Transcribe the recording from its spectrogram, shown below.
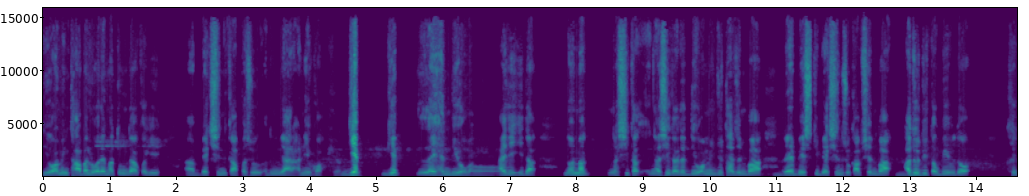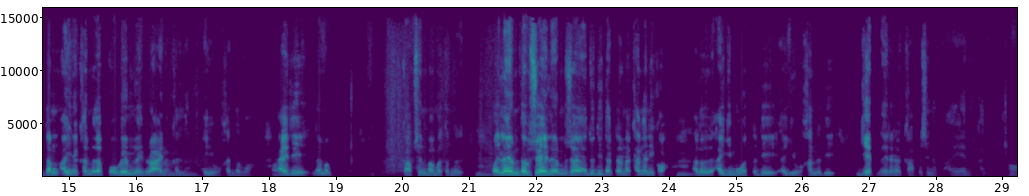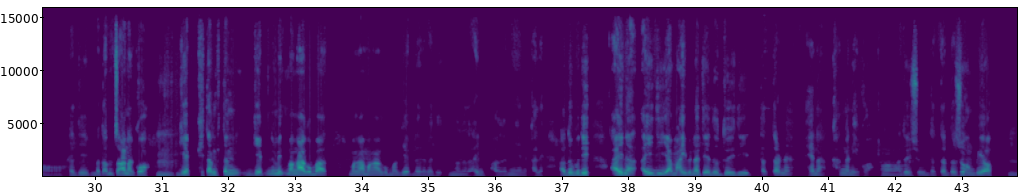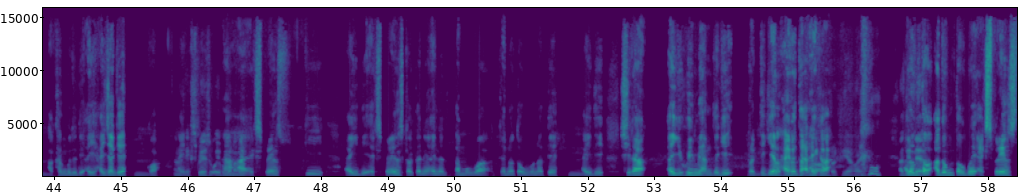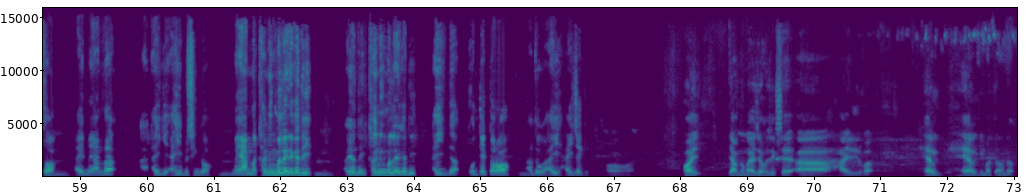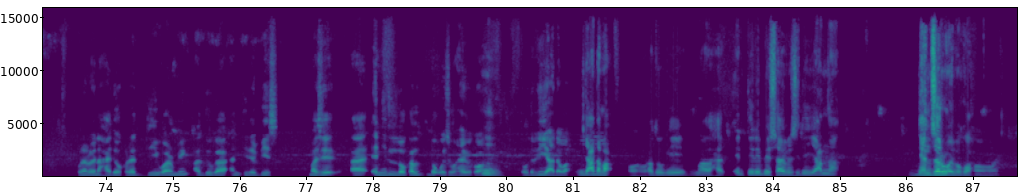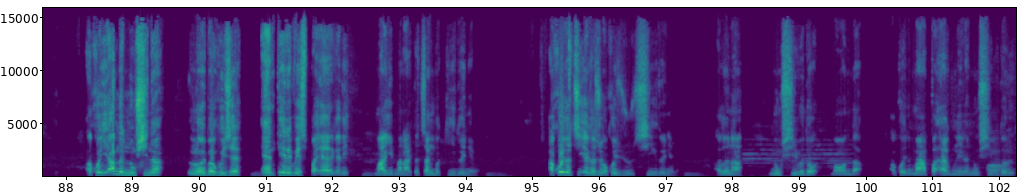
ꯗꯤꯋꯥꯔꯃꯤꯡ ꯊꯥꯕ ꯂꯣꯏꯔ ꯃꯇꯨꯡꯗ ꯑꯩꯈꯣꯏꯒꯤ ꯚꯦꯛꯁꯤꯟ ꯀꯥꯞꯄꯁꯨ ꯑꯗꯨꯝ ꯌꯥꯔꯛꯑꯅꯤꯀꯣ ꯑꯣꯀꯦ, ꯑꯣꯀꯦ. ꯒꯦꯞ ꯒꯦꯞ ꯂꯩꯍꯟꯕꯤꯌꯣꯕ ꯑꯣ. ꯍꯥꯏꯗꯤ ꯍꯤꯗꯥꯛ ꯂꯣꯏꯅꯃꯛ ꯉꯁꯤ ꯈꯛ ꯉꯁꯤ ꯈꯛꯇ ꯗꯤꯋꯥꯔꯃꯤꯡꯁꯨ ꯊꯥꯖꯤꯟꯕ ꯎꯝ. ꯔꯦꯕꯤꯁꯀꯤ ꯚꯦꯛꯁꯤꯟꯁꯨ ꯀꯥꯞꯁꯤꯟꯕ ꯎꯝ. ꯑꯗꯨꯗꯤ ꯇꯧꯕꯤꯕꯗꯣ ꯈꯤꯇꯪ ꯑꯩꯅ ꯈꯟꯕꯗ ꯄ꯭ꯔꯣꯕ꯭ꯂꯦꯝ ꯂꯩꯕ꯭ꯔꯥ ꯍꯥꯏꯅ ꯄ꯭ꯔꯣꯕ꯭ꯂꯦꯝ, ꯈꯜꯂꯤ ꯎꯝ. ꯑꯩꯒꯤ ꯋꯥꯈꯜꯗꯀꯣ ꯍꯣꯏ. ꯍꯥꯏꯗꯤ ꯂꯣꯏꯅꯃꯛ ꯀꯥꯞꯁꯤꯟꯕ ꯃꯇꯝꯗ ꯎꯝ. ꯍꯣꯏ ꯂꯩꯔꯝꯗꯕꯁꯨ ꯌꯥꯏ ꯂꯩꯔꯝꯕꯁꯨ ꯌꯥꯏ ꯎꯝ. ꯑꯗꯨꯗꯤ ꯗꯥꯛꯇꯔꯅ ꯈꯪꯒꯅꯤꯀꯣ ꯎꯝ. ꯑꯗꯣ ꯑꯩꯒꯤ ꯃꯣꯠꯇꯗꯤ ꯑꯩꯒꯤ ꯋꯥꯈꯜꯗꯗꯤ ꯒꯦꯞ ꯂꯩꯔꯒ ꯀꯥꯞꯄꯁꯤꯅ ꯐꯩ ꯍꯥꯏꯅ ꯈꯜꯂꯤ ꯑꯣ. ꯍꯥꯏꯗꯤ ꯃꯇꯝ ꯆꯥꯅꯀꯣ ꯎꯝ. ꯒꯦꯞ ꯈꯤꯇꯪ ꯈꯤꯇꯪ ꯒꯦꯞ ꯅꯨꯃꯤꯠ ꯃꯉꯥꯒꯨꯝꯕ ꯃꯉꯥ ꯃꯉꯥꯒꯨꯝꯕ ꯒꯦꯞ ꯂꯩꯔꯒꯗꯤ ꯎꯝ. ꯑꯗꯨꯗ ꯑꯩꯅ ꯐꯒꯅꯤ ꯍꯥꯏꯅ ꯈꯜꯂꯦ ꯑꯗꯨꯕꯨꯗꯤ ꯑꯩꯅ ꯑꯩꯗꯤ ꯌꯥꯝ ꯍꯩꯕ ꯅꯠꯇꯦ ꯑꯗꯨꯏꯗꯤ ꯗꯥꯛꯇꯔꯅ ꯍꯦꯟꯅ ꯈꯪꯒꯅꯤꯀꯣ ꯑꯣ. ꯑꯗꯨꯏꯁꯨ ꯗꯥꯛꯇꯔꯗꯁꯨ ꯍꯪꯕꯤꯌꯣ ꯎꯝ. ꯑꯈꯪꯕꯗꯨꯗꯤ ꯑꯩ ꯍꯥꯏꯖꯒꯦ ꯎꯝ. ꯀꯣ ꯅꯪ ꯑꯩꯅ ꯑꯦꯛꯁꯄꯤꯔꯤꯌꯦꯟꯁ ꯑꯣꯏꯕꯀꯣ ꯅꯪ ꯑꯦꯛꯁꯄꯤꯔꯤꯌꯦꯟꯁꯀꯤ ꯑꯩꯗꯤ ꯑꯦꯛꯁꯄꯤꯔꯤꯌꯦꯟꯁ ꯈꯛꯇꯅꯤ ꯑꯩꯅ ꯇꯝꯃꯨꯕ ꯀꯩꯅꯣ ꯇꯧꯕ ꯅꯠꯇꯦ ꯎꯝ. ꯑꯩꯗꯤ ꯁꯤꯗ ꯑꯩꯒꯤ ꯍꯨꯏ ꯃꯌꯥꯝꯗꯒꯤ ꯄ꯭ꯔꯦꯛꯇꯤꯀꯦꯜ ꯍꯥꯏꯕ ꯑꯥ, ꯇꯥꯔꯦꯀꯣ ꯄ꯭ꯔꯛꯇꯤꯌꯥ, ꯍꯣꯏ. ꯑꯗꯨꯝ ꯑꯗꯨꯅꯦ. ꯇꯧ ꯑꯗꯨꯝ ꯇꯧꯕꯩ ꯑꯦꯛꯁꯄꯤꯔꯤꯌꯦꯟꯁꯇꯣ ꯎꯝ. ꯑꯩ ꯃꯌꯥꯝꯗ ꯑꯩꯒꯤ ꯑꯍꯩꯕꯁꯤꯡꯗꯣ ꯎꯝ. ꯃꯌꯥꯝꯅ ꯈꯪꯅꯤꯡꯕ ꯂꯩꯔꯒꯗꯤ ꯎꯝ. ꯑꯩꯉꯣꯟꯗꯒꯤ ꯈꯪꯅꯤꯡꯕ ꯂꯩꯔꯒꯗꯤ ꯑꯩꯗ ꯀꯣꯟꯇꯦꯛ ꯇꯧꯔꯣ ꯎꯝ. ꯑꯗꯨꯒ ꯑꯩ ꯍꯥꯏꯖꯒꯦ ꯑꯣ ꯍꯣꯏ ꯍꯣꯏ ꯌꯥꯝ ꯅꯨꯡꯉꯥꯏꯖꯩ ꯍꯧꯖꯤꯛꯁꯦ ꯑꯥ, ꯍꯥꯏꯔꯤꯕ ꯍꯦꯜ ꯍꯦꯜꯒꯤ ꯃꯇꯥꯡꯗ ꯄꯨꯟꯅ ꯂꯣꯏꯅ ꯍꯥꯏꯗꯣꯛꯈ꯭ꯔꯦ ꯗꯤꯋꯥꯔꯃꯤꯡ ꯑꯗꯨꯒ ꯑꯦꯟꯇꯤ ꯔꯦꯕꯤꯁ ꯃꯁꯤ ꯑꯦꯅꯤ ꯂꯣꯀꯦꯜ ꯗꯣꯛ ꯑꯣꯏꯁꯨ ꯍꯥꯏꯕꯀꯣ ꯎꯝ ꯇꯧꯗ꯭ꯔꯗꯤ ꯌꯥꯗꯕ ꯌꯥꯗꯕ ꯍꯣꯏ ꯍꯣꯏ ꯑꯗꯨꯒꯤ ꯑꯦꯟꯇꯤ ꯔꯦꯕꯤꯁ ꯍꯥꯏꯕꯁꯤꯗꯤ ꯌꯥꯝꯅ ꯗꯦꯟꯖꯔ ꯑꯣꯏꯕꯀꯣ ꯍꯣꯏ ꯍꯣꯏ ꯑꯩꯈꯣꯏ ꯌꯥꯝꯅ ꯅꯨꯡꯁꯤꯅ ꯂꯣꯏꯕ ꯍꯨꯏꯁꯦ ꯎꯝ. ꯑꯦꯟꯇꯤ ꯔꯦꯕꯤꯁ ꯄꯛꯑꯦ ꯍꯥꯏꯔꯒꯗꯤ ꯎꯝ. ꯃꯥꯒꯤ ꯃꯅꯥꯛꯇ ꯆꯪꯕ ꯀꯤꯗꯣꯏꯅꯦꯕ ꯎꯝ. ꯑꯩꯈꯣꯏꯗ ꯆꯤꯛꯑꯒꯁꯨ ꯑꯩꯈꯣꯏꯁꯨ ꯁꯤꯒꯗꯣꯏꯅꯦꯕ ꯎꯝ. ꯑꯗꯨꯅ ꯅꯨꯡꯁꯤꯕꯗꯣ ꯃꯉꯣꯟꯗ ꯑꯩꯈꯣꯏꯅ ꯃꯥ ꯄꯛꯑꯕꯅꯤꯅ ꯅꯨꯡꯁꯤꯕꯗꯣ ꯍꯣꯏ.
